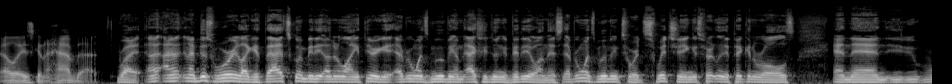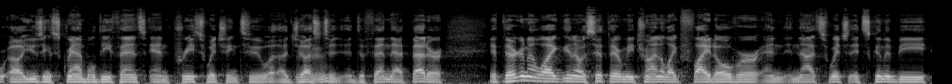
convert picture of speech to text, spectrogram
LA is going to have that. Right, and, I, and I'm just worried like if that's going to be the underlying theory, everyone's moving. I'm actually doing a video on this. Everyone's moving towards switching, certainly the pick and rolls, and then uh, using scramble defense and pre-switching to adjust mm-hmm. to defend that better if they're gonna like you know sit there and be trying to like fight over and, and not switch, it's gonna be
